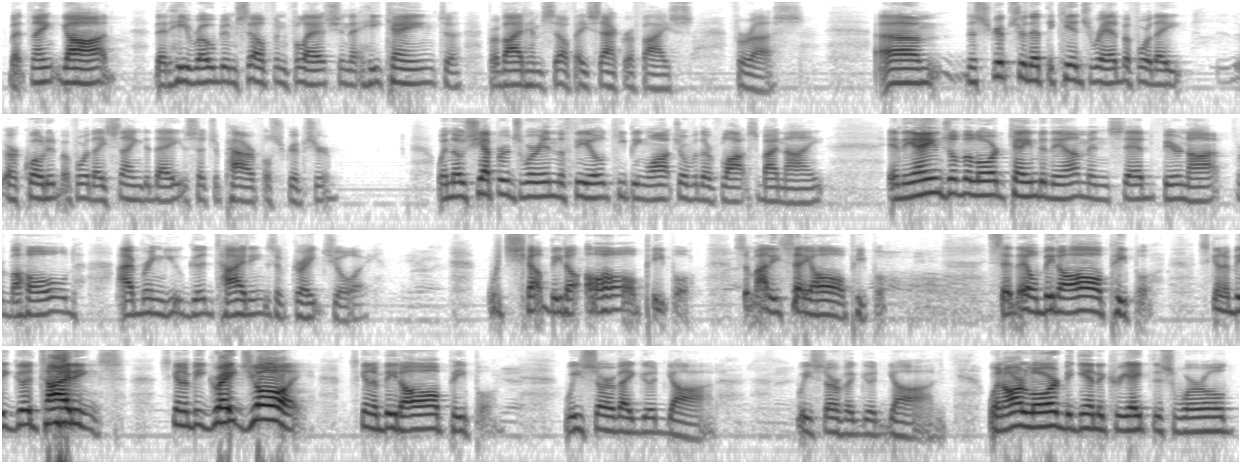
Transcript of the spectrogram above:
But thank God that he robed himself in flesh and that he came to provide himself a sacrifice for us. Um, the scripture that the kids read before they are quoted before they sang today is such a powerful scripture. When those shepherds were in the field keeping watch over their flocks by night, and the angel of the Lord came to them and said, Fear not, for behold, I bring you good tidings of great joy which shall be to all people. Somebody say, all people. Said they'll be to all people. It's going to be good tidings. It's going to be great joy. It's going to be to all people. We serve a good God. We serve a good God. When our Lord began to create this world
